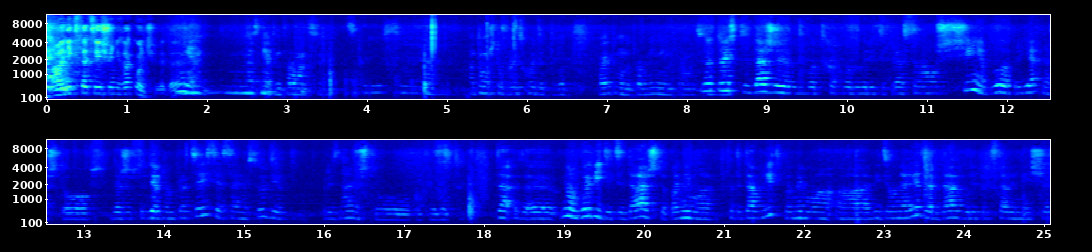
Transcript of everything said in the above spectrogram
А они, кстати, еще не закончили, да? Нет. У нас нет информации Скорее всего, да. о том, что происходит по этому направлению информации. Ну, то есть даже, вот как вы говорите про самоощущение, было приятно, что даже в судебном процессе сами судьи признали, что как бы вот, да, э, ну, вы видите, да, что помимо фототаблиц, помимо а, видеонарезок, да, были представлены еще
